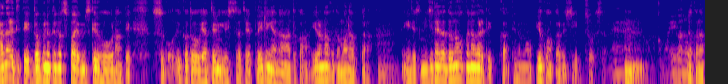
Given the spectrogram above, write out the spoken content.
離れてて遠くの国のスパイを見つける方法なんてすごいことをやってる人たちやっぱりいるんやなとかいろんなことを学ぶから、いいですね。時代がどの方向流れていくかっていうのもよくわかるし。そうですよね、うん、だから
